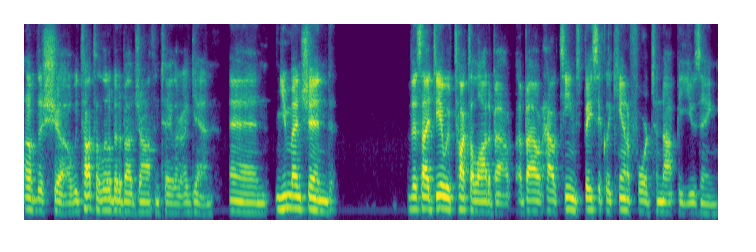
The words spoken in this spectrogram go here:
of the show, we talked a little bit about Jonathan Taylor again, and you mentioned this idea we've talked a lot about about how teams basically can't afford to not be using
